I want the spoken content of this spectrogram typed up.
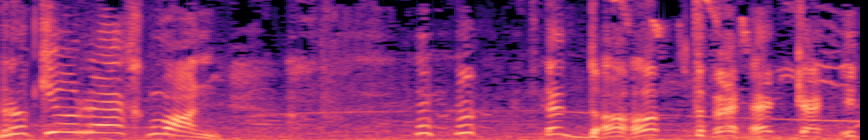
Ruk jou reg man. Daar trek hy.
